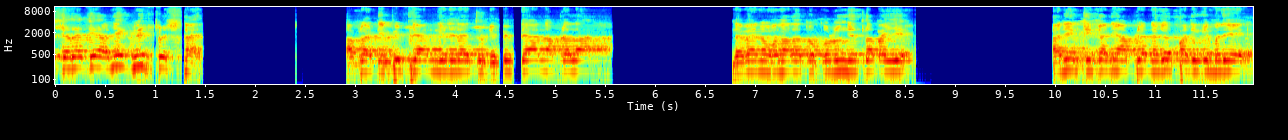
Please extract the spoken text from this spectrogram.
शहराचे अनेकविध प्रश्न आहेत. आपला डीपी प्लॅन गेलेला आहे. तो डीपी प्लॅन आपल्याला नव्यानं होणारा तो करून घेतला पाहिजे. अनेक ठिकाणी आपल्या नगरपालिकेमध्ये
